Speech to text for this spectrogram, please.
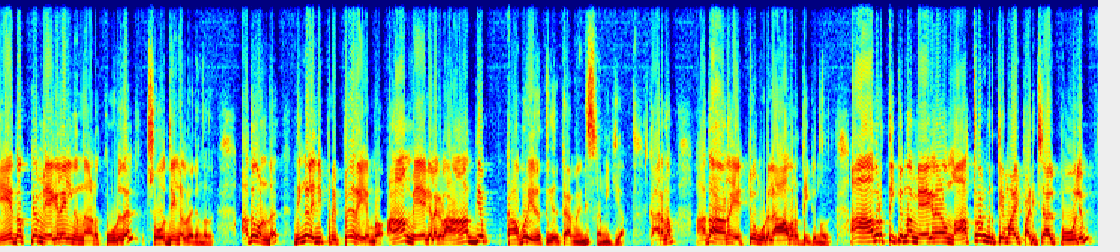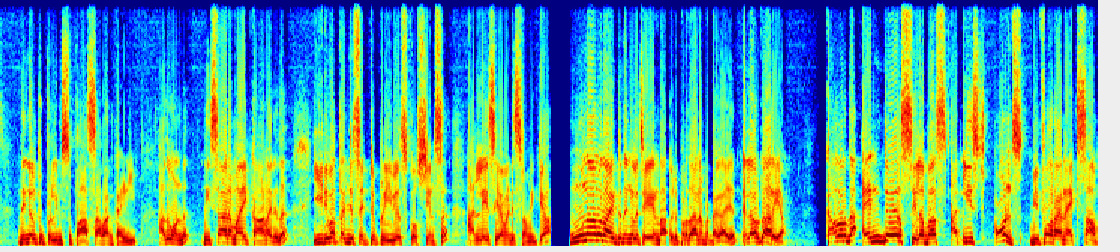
ഏതൊക്കെ മേഖലയിൽ നിന്നാണ് കൂടുതൽ ചോദ്യങ്ങൾ വരുന്നത്? അതുകൊണ്ട് നിങ്ങൾ ഇനി പ്രിപ്പയർ ചെയ്യുമ്പോൾ ആ മേഖലകൾ ആദ്യം കവർ ചെയ്ത് തീർക്കാൻ വേണ്ടി ശ്രമിക്കുക. കാരണം അതാണ് ഏറ്റവും കൂടുതൽ ആവർത്തിക്കുന്നത്. ആ ആവർത്തിക്കുന്ന മേഖലകൾ മാത്രം കൃത്യമായി പഠിച്ചാൽ പോലും നിങ്ങൾക്ക് പ്രിലിംസ് പാസ്സാവാൻ കഴിയും. അതുകൊണ്ട് നിസ്സാരമായി കാണരുത്. ഇരുപത്തഞ്ച് സെറ്റ് പ്രീവിയസ് ക്വസ്റ്റ്യൻസ് അനലൈസ് ചെയ്യാൻ വേണ്ടി ശ്രമിക്കുക. മൂന്നാമതായിട്ട് നിങ്ങൾ ചെയ്യേണ്ട ഒരു പ്രധാനപ്പെട്ട കാര്യം എല്ലാവർക്കും അറിയാം. Cover the entire syllabus at least once before an exam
